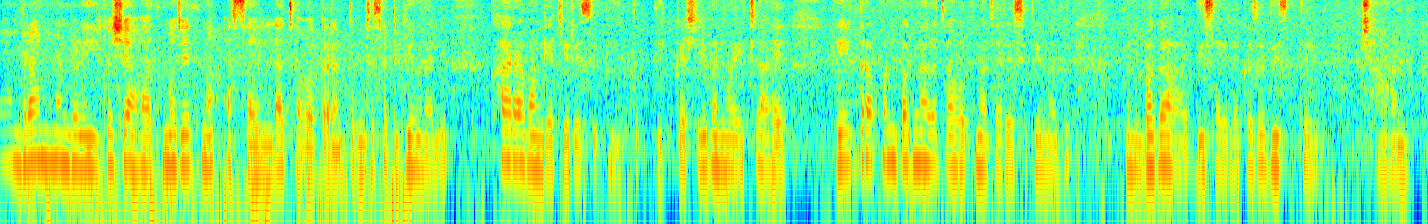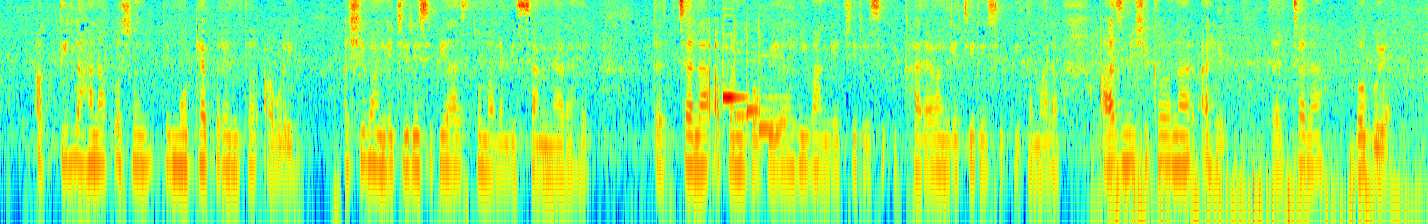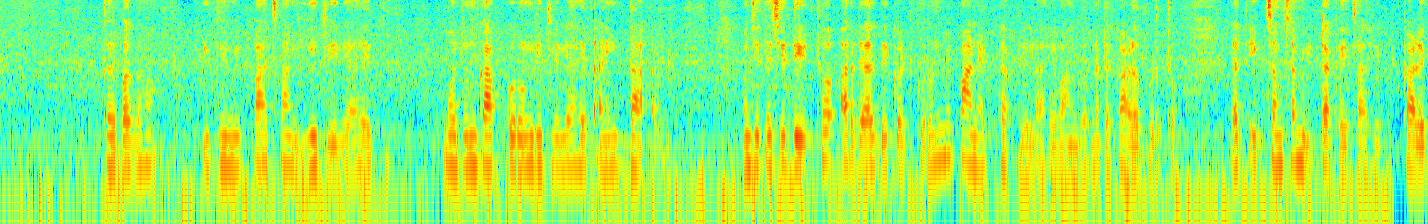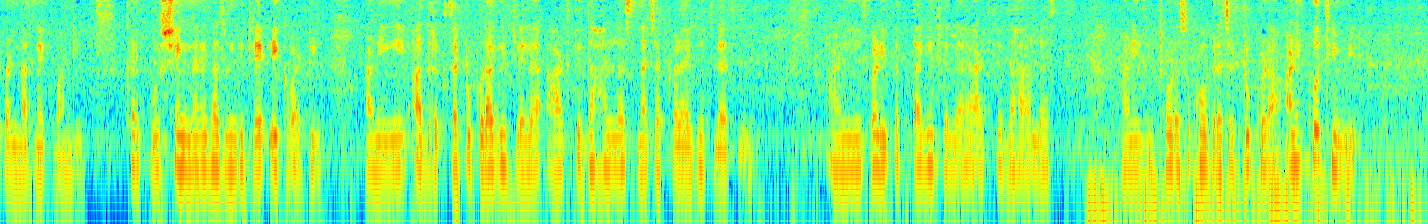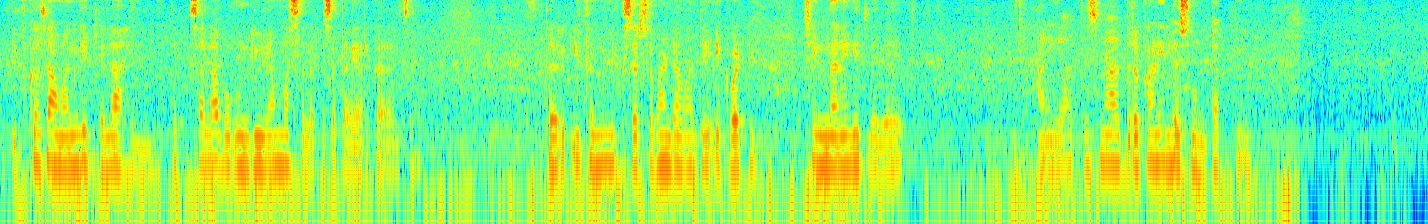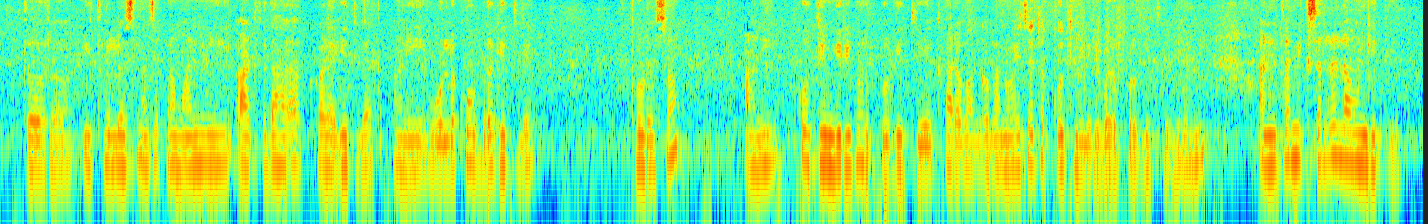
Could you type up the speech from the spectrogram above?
राम राम मंडळी कशी आहात? मजेत ना? असायलाच हवं कारण तुमच्यासाठी घेऊन आली खारा वांग्याची रेसिपी तर ती कशी बनवायची आहे हे तर आपण बघणारच आहोत माझ्या रेसिपीमध्ये पण बघा दिसायला कसं दिसते छान. अगदी लहानापासून ते मोठ्यापर्यंत आवडेल अशी वांग्याची रेसिपी आज तुम्हाला मी सांगणार आहे. तर चला आपण बघूया ही वांग्याची रेसिपी खाऱ्या वांग्याची रेसिपी तुम्हाला आज मी शिकवणार आहे. तर चला बघूया. तर बघा इथे मी पाच वांगी घेतलेली आहेत. मधून काप करून घेतलेले आहेत आणि दा म्हणजे त्याचे देठं अर्धे अर्धे कट करून मी पाण्यात टाकलेलं आहे वांगं नाही तर काळं पडतं. यात एक चमचा मीठ टाकायचं आहे. काळे पडणार नाहीत वांगी. खरपूस शेंगदाणे भाजून घेतले आहेत एक वाटी आणि अद्रकचा तुकडा घेतलेला आहे आठ ते दहा लसणाच्या कळ्या घेतल्यात मी. आणि कढीपत्ता घेतलेला आहे आठ ते दहा लस आणि थोडंसं खोबऱ्याचा तुकडा आणि कोथिंबीर. इतकं सामान घेतलेलं आहे तर चला बघून घेऊया मसाला कसा तयार करायचा. तर इथं मी मिक्सरच्या भांड्यामध्ये एक वाटी शेंगदाणे घेतलेले आहेत. आणि यातच मी अद्रक आणि लसूण टाकते. तर इथं लसणाचं प्रमाण मी आठ ते दहा कळ्या घेतल्यात आणि ओलं खोबरं घेतले थोडंसं. आणि कोथिंबिरी भरपूर घेतली आहे. खारं वांगं बनवायचं तर कोथिंबिरी भरपूर घेतलेली आहे मी. आणि आता मिक्सरला लावून घेते.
